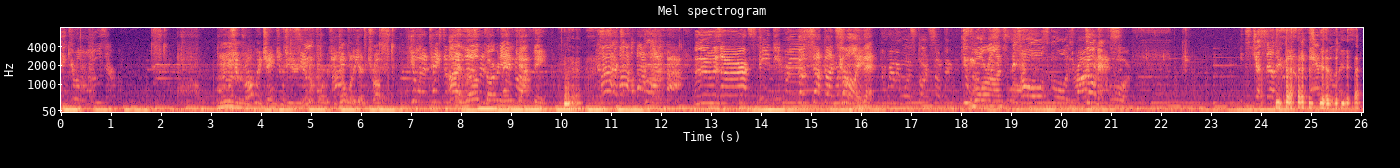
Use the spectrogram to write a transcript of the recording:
think you're a loser. You should probably change into your uniform if you don't want to get in trouble. You want a taste of I love carbonated caffeine. Loser! Stinky breath! Go suck on Come on then. You really want to start something? You moron. This whole school is right. Dumbass. It's just another Scary ya.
